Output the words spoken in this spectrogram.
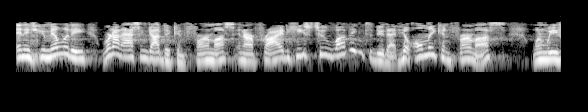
And in humility, we're not asking God to confirm us in our pride. He's too loving to do that. He'll only confirm us when we've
